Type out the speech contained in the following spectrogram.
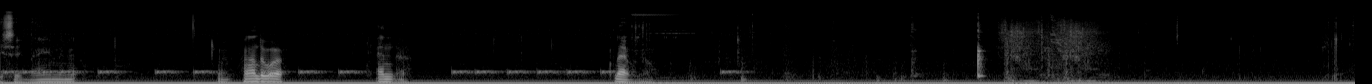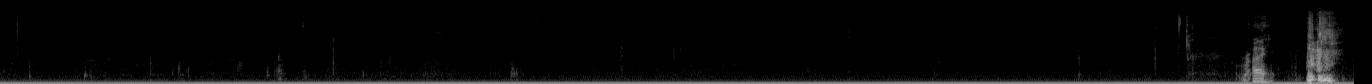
Basic name in it. How do I enter? There we go. Right.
